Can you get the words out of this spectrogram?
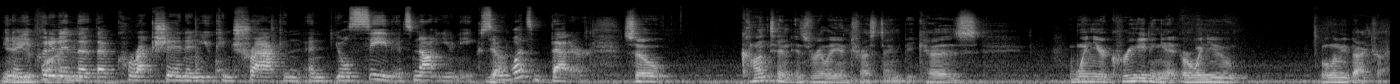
you Yeah, know you put it in the, the correction and you can track and, and you'll see it's not unique. So Yeah. what's better? So, content is really interesting because when you're creating it, or when you, well, let me backtrack.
